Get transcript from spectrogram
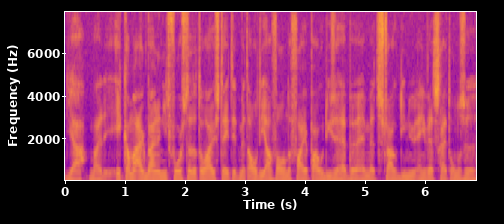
ja, maar ik kan me eigenlijk bijna niet voorstellen dat Ohio State dit met al die aanvallende firepower die ze hebben en met Stroud die nu één wedstrijd onder ze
